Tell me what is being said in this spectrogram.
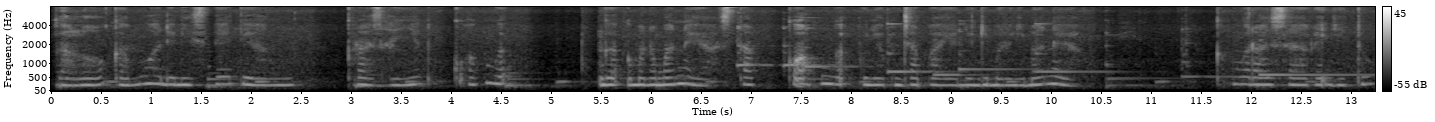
kalau kamu ada di state yang kerasanya tuh kok aku nggak nggak ke mana-mana ya? Stuck. Kok aku nggak punya pencapaian yang gimana-gimana ya? Kamu ngerasa kayak gitu?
